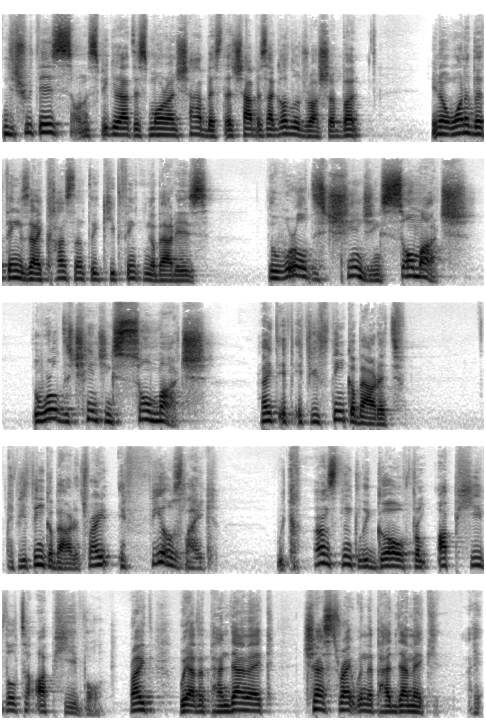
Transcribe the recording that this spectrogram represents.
And the truth is, I want to speak about this more on Shabbos, that Shabbos Hagadol Drasha, but you know, one of the things that I constantly keep thinking about is the world is changing so much. The world is changing so much, right? If, if you think about it, if you think about it, right, it feels like we constantly go from upheaval to upheaval, right? We have a pandemic, just right when the pandemic, I,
